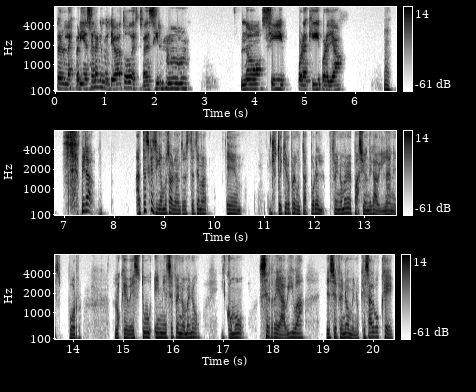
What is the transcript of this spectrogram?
pero la experiencia es la que nos lleva a todo esto, a decir, mm, no, sí, por aquí, por allá. Mm. Mira, antes que sigamos hablando de este tema, eh, yo te quiero preguntar por el fenómeno de pasión de gavilanes, por lo que ves tú en ese fenómeno y cómo se reaviva ese fenómeno, que es algo que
